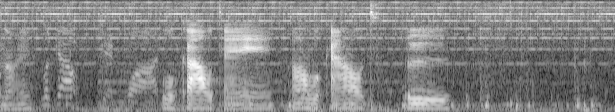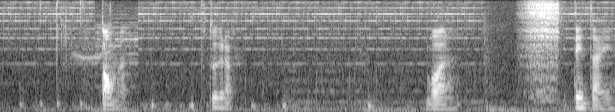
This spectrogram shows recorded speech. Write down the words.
Não é? Lookout, é. Oh, lookout. Uh. Toma. fotógrafo. Bora. Tentei.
